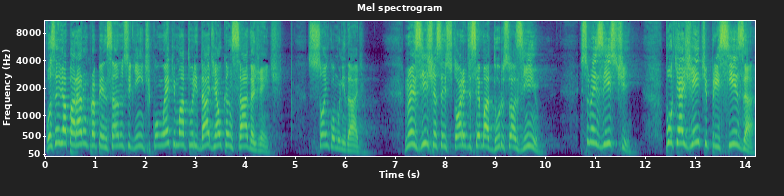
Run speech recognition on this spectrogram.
Vocês já pararam para pensar no seguinte: como é que maturidade é alcançada, gente? Só em comunidade. Não existe essa história de ser maduro sozinho. Isso não existe. Porque a gente precisa.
